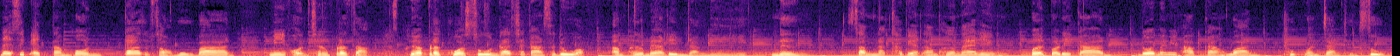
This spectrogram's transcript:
ใน 11 ตำบล 92 หมู่บ้าน มีผลเชิงประจักษ์ เพื่อประกวดศูนย์ราชการสะดวก อำเภอแม่ริมดังนี้ 1. สำนักทะเบียนอำเภอแม่ริม เปิดบริการ โดยไม่มีพักกลางวัน ทุกวันจันทร์ถึงศุกร์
